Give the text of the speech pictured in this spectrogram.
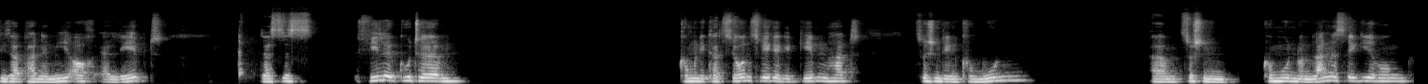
dieser Pandemie auch erlebt, dass es viele gute Kommunikationswege gegeben hat zwischen den Kommunen, ähm, zwischen Kommunen und Landesregierung,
